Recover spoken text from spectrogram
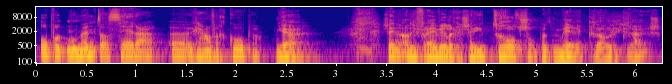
op het moment dat zij dat gaan verkopen. Ja. Zijn al die vrijwilligers zijn die trots op het merk Rode Kruis?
